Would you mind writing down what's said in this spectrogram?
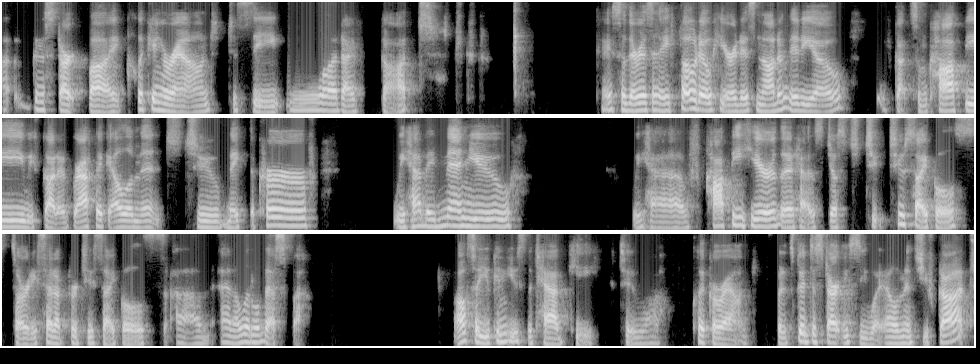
I'm gonna start by clicking around to see what I've got. Okay, so there is a photo here. It is not a video. We've got some copy, we've got a graphic element to make the curve. We have a menu. We have copy here that has just two, two cycles. It's already set up for two cycles um, and a little Vespa. Also, you can use the tab key to uh, click around, but it's good to start and see what elements you've got.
